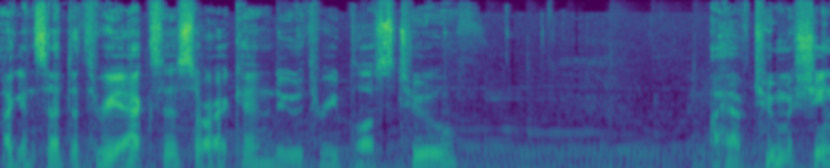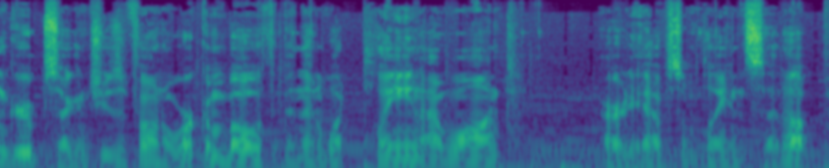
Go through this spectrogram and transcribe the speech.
I can set to three axis or I can do three plus two. I have two machine groups. I can choose if I want to work them both and then what plane I want. I already have some planes set up.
